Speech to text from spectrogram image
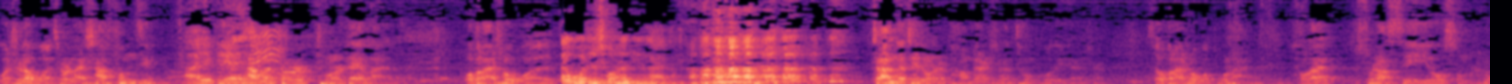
我知道我就是来杀风景的，哎，别他们都是冲着这来的。我本来说我，哎，我是冲着您来的。站在这种人旁边是很痛苦的一件事，所以我本来说我不来，后来说让 CEO 宋柯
